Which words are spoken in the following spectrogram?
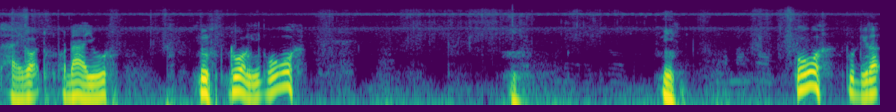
ได้ก็พอได้อยู่นู่ร่วงอีกโอ้นี่โอ้ดูดีละ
